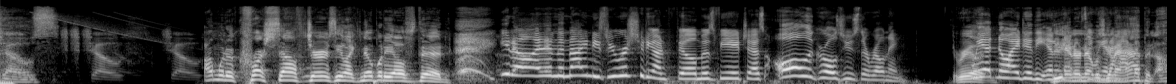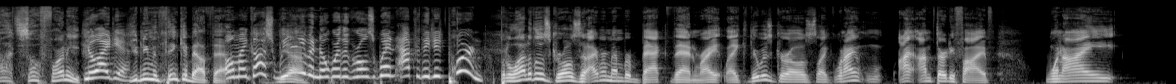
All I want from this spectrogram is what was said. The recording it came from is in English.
Shows. I'm gonna crush South Jersey like nobody else did. You know, and in the 90s, we were shooting on film. It was VHS. All the girls used their real name. Really? We had no idea the internet, the internet was even gonna gonna happen. Oh, that's so funny. No idea. You didn't even think about that. Oh my gosh, we Yeah. didn't even know where the girls went after they did porn. But a lot of those girls that I remember back then, right? Like there was girls like when I, I I'm 35. When I,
